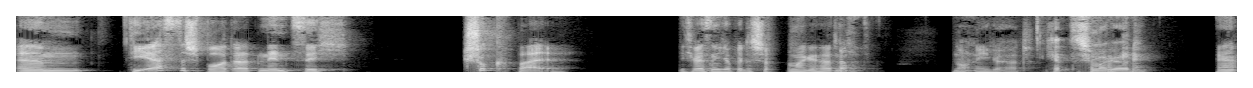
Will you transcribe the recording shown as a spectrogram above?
Ähm, die erste Sportart nennt sich Chuckball. Ich weiß nicht, ob ihr das schon mal gehört Noch. habt. Noch nie gehört. Ich habe das schon mal gehört. Ja.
